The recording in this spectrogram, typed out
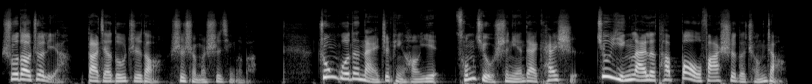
说到这里啊，大家都知道是什么事情了吧？中国的奶制品行业从九十年代开始就迎来了它爆发式的成长，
